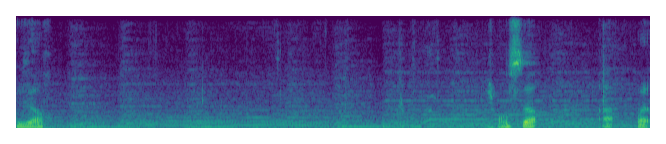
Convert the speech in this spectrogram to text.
Bizarre. prends ça. Ah, voilà.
